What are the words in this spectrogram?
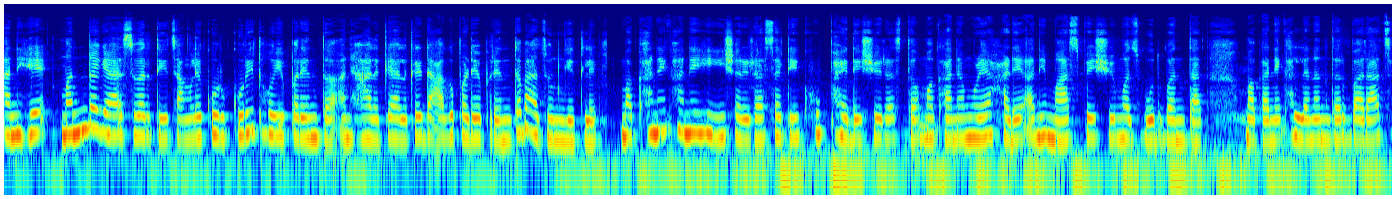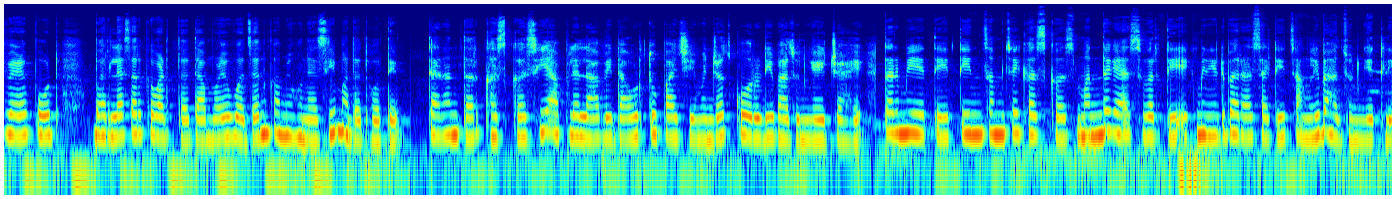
आणि हे मंद गॅसवरती चांगले कुरकुरीत होईपर्यंत आणि हलके हलके डाग पडेपर्यंत भाजून घेतले. मखाने खाणे ही शरीरासाठी खूप फायदेशीर असतं. मखाण्यामुळे हाडे आणि मांसपेशी मजबूत बनतात. मखाने खाल्ल्यानंतर बराच वेळ पोट भरल्यासारखं वाटतं. त्यामुळे वजन कमी होण्यासही मदत होते. त्यानंतर खसखस ही आपल्याला विदाऊट तुपाची म्हणजेच कोरडी भाजून घ्यायची आहे. तर मी येथे तीन चमचे खसखस मंद गॅसवरती एक मिनिट भरासाठी चांगली भाजून घेतली.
